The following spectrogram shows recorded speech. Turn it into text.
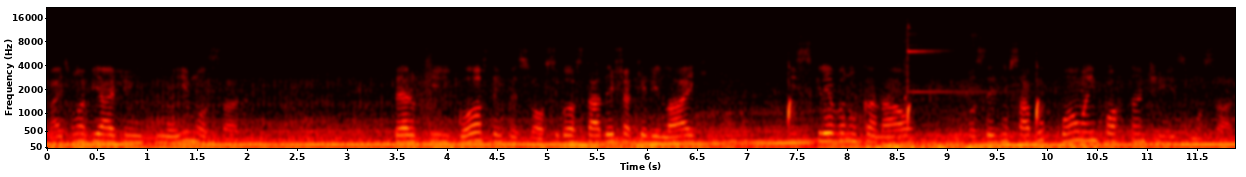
Mais uma viagemzinha aí, moçada. Espero que gostem, pessoal. Se gostar, deixa aquele like, se inscreva no canal. Vocês não sabem o quão é importante isso, moçada.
